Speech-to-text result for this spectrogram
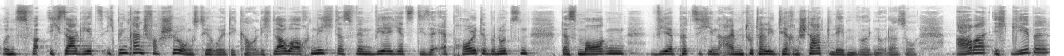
Und zwar, ich sage jetzt, ich bin kein Verschwörungstheoretiker und ich glaube auch nicht, dass wenn wir jetzt diese App heute benutzen, dass morgen wir plötzlich in einem totalitären Staat leben würden oder so. Aber ich gebe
